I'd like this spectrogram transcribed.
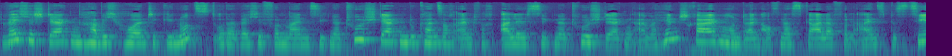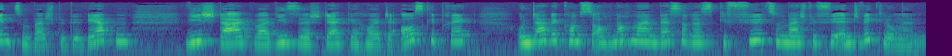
welche Stärken habe ich heute genutzt oder welche von meinen Signaturstärken. Du kannst auch einfach alle Signaturstärken einmal hinschreiben und dann auf einer Skala von 1 bis 10 zum Beispiel bewerten. Wie stark war diese Stärke heute ausgeprägt? Und da bekommst du auch nochmal ein besseres Gefühl zum Beispiel für Entwicklungen.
